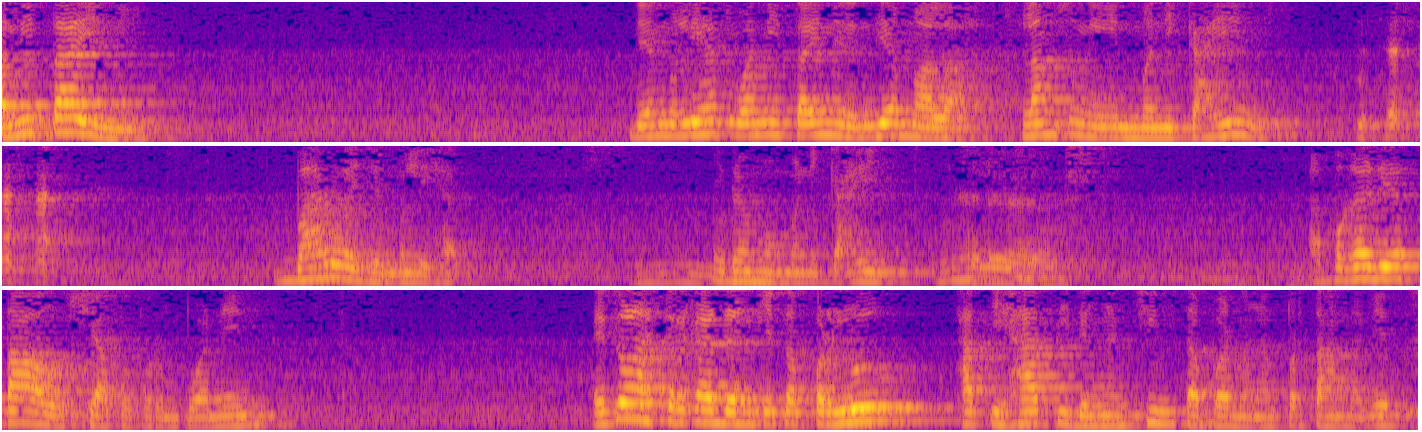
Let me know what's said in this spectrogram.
wanita ini dia melihat wanita ini dan dia malah langsung ingin menikahi. Baru aja melihat. Udah mau menikahi. Apakah dia tahu siapa perempuan ini? Itulah terkadang kita perlu hati-hati dengan cinta pandangan pertama gitu.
